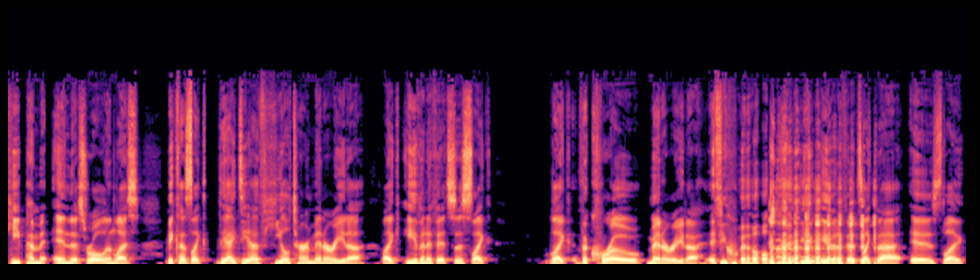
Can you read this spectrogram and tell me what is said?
keep him in this role unless because like the idea of heel turn Minorita, like even if it's just like like the crow Minorita, if you will, even if it's like that, is like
